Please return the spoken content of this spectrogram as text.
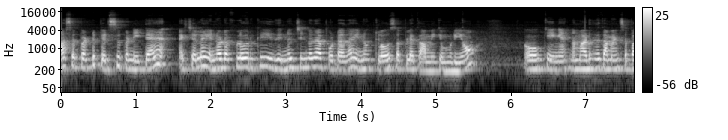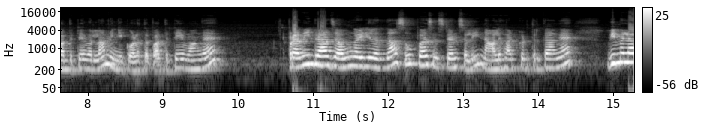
ஆசைப்பட்டு பெருசு பண்ணிட்டேன். ஆக்சுவலாக என்னோடய ஃப்ளோருக்கு இது இன்னும் சின்னதாக போட்டால் தான் இன்னும் க்ளோஸ்அப்பில் காமிக்க முடியும். ஓகேங்க. நம்ம அடுத்த கமெண்ட்ஸை பார்த்துட்டே வரலாம். நீங்கள் குளத்தை பார்த்துட்டே வாங்க. பிரவீன்ராஜ் அவங்க ஐடியிலேருந்து தான் சூப்பர் சிஸ்டர்ன்னு சொல்லி நாலு ஹார்ட் கொடுத்துருக்காங்க. விமலா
